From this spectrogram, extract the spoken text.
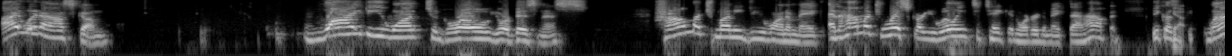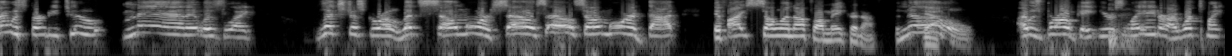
I would ask them, why do you want to grow your business? How much money do you want to make? And how much risk are you willing to take in order to make that happen? Because yeah. when I was 32, man, it was like, let's just grow, let's sell more, sell, sell, sell more. That if I sell enough, I'll make enough. No, yeah. I was broke eight years mm-hmm. later. I worked my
